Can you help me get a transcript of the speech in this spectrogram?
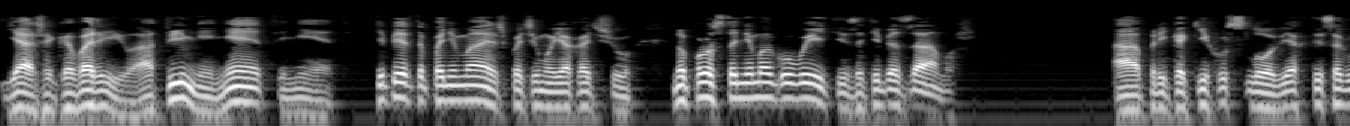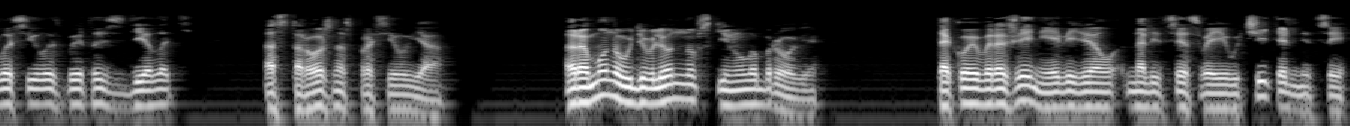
Я же говорил, а ты мне нет, нет. Теперь ты понимаешь, почему я хочу, но просто не могу выйти за тебя замуж. А при каких условиях ты согласилась бы это сделать? — осторожно спросил я. Рамона удивленно вскинула брови. Такое выражение я видел на лице своей учительницы,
